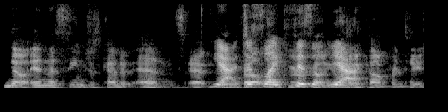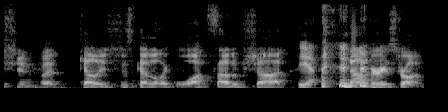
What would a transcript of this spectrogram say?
no, and the scene just kind of ends. It- Yeah, it just felt like we fizzle- yeah. confrontation, but Kelly's just kind of like walks out of shot. Yeah, Not very strong.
